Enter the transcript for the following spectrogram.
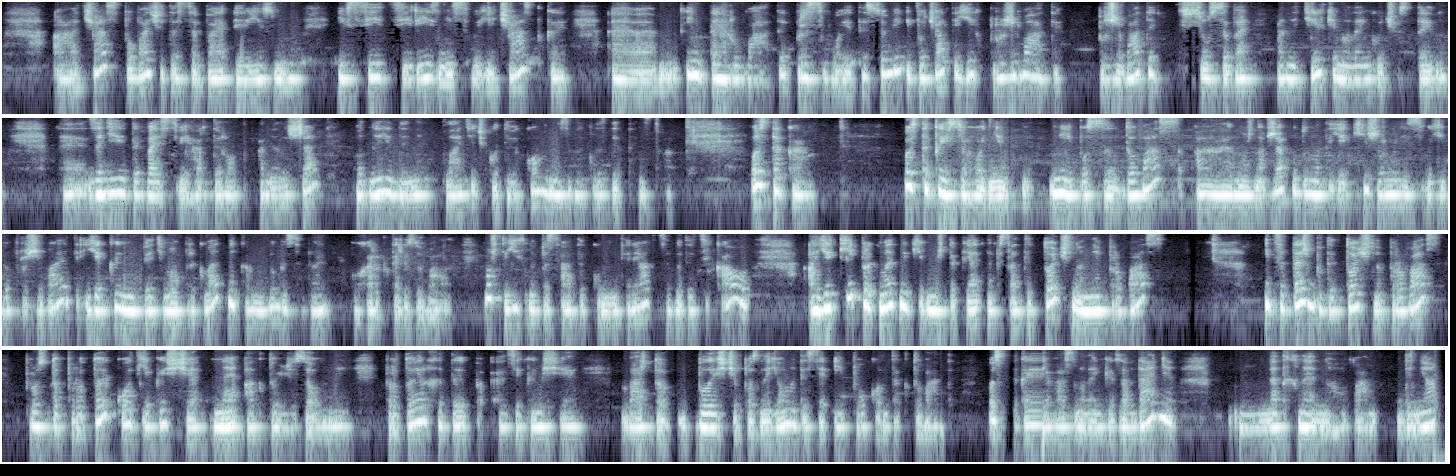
а час побачити себе різною і всі ці різні свої частки е, інтегрувати, присвоїти собі і почати їх проживати, проживати всю себе, а не тільки маленьку частину, е, задіяти весь свій гардероб, а не лише одне єдине платічко, до якого ми звикли з дитинства. Ось така. Ось такий сьогодні мій посил до вас. Можна вже подумати, які ж ролі свої ви проживаєте, і якими п'ятьма прикметниками ви би себе охарактеризували. Можете їх написати в коментарях, це буде цікаво. А які прикметники можете п'ять написати точно не про вас, і це теж буде точно про вас, просто про той код, який ще не актуалізований, про той архетип, е, з яким ще варто ближче познайомитися і поконтактувати. Ось таке для вас маленьке завдання. Натхненного вам дня.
